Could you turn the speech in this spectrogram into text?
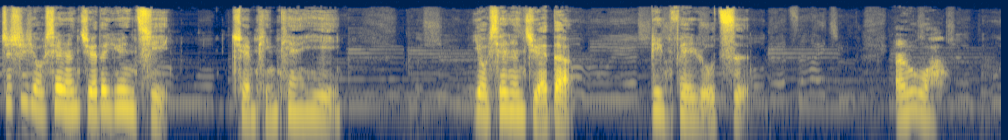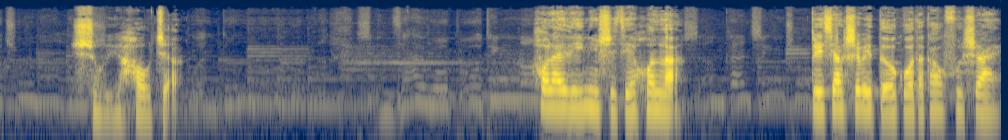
只是有些人觉得运气全凭天意，有些人觉得并非如此，而我属于后者。”后来，李女士结婚了。对象是位德国的高富帅，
